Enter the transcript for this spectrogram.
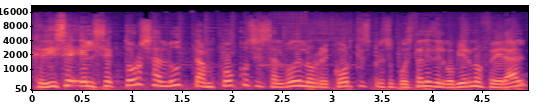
que dice el sector salud tampoco se salvó de los recortes presupuestales del gobierno federal.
